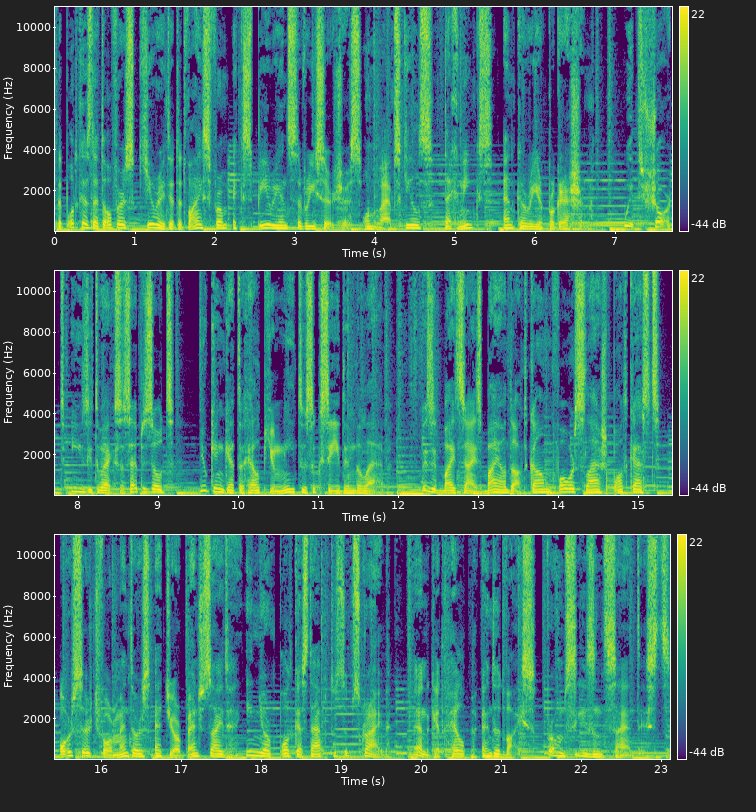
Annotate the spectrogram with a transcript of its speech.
the podcast that offers curated advice from experienced researchers on lab skills, techniques, and career progression. With short, easy to access episodes, you can get the help you need to succeed in the lab. Visit bitesizebio.com forward slash podcasts or search for mentors at your bench site in your podcast app to subscribe and get help and advice from seasoned scientists.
